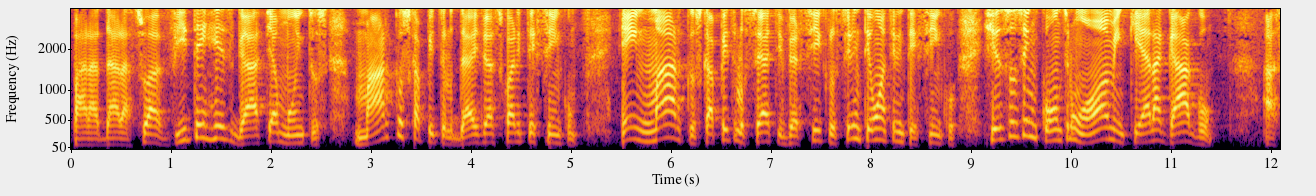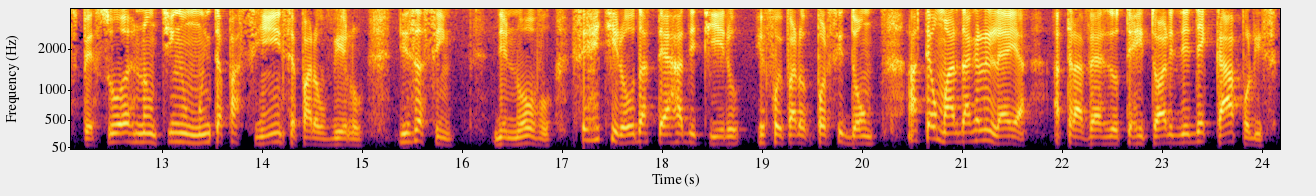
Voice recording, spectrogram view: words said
para dar a sua vida em resgate a muitos. Marcos capítulo 10, verso 45. Em Marcos capítulo 7, versículos 31 a 35, Jesus encontra um homem que era gago. As pessoas não tinham muita paciência para ouvi-lo. Diz assim: de novo, se retirou da terra de Tiro e foi para por Sidom, até o mar da Galileia, através do território de Decápolis.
